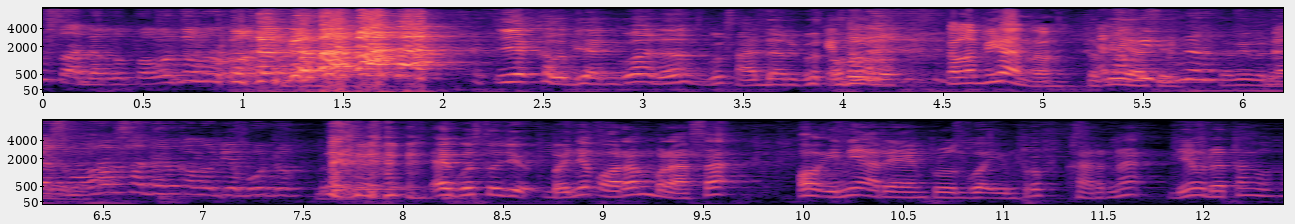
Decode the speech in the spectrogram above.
lu sadar lu tolol itu merupakan Iya, kelebihan gua adalah gua sadar gua Itu tolol. kelebihan loh. Tapi eh, ya tapi sih, bener. tapi bener. Nggak semua orang sadar kalau dia bodoh. eh, gue setuju. Banyak orang merasa, oh ini area yang perlu gua improve karena dia udah tahu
